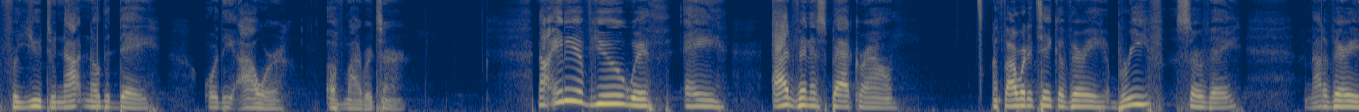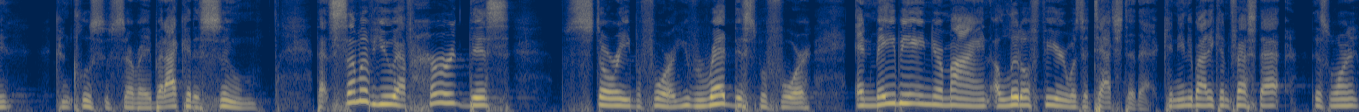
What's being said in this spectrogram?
for you do not know the day or the hour of my return. Now, any of you with a Adventist background if I were to take a very brief survey, not a very conclusive survey, but I could assume that some of you have heard this story before, you've read this before, and maybe in your mind a little fear was attached to that. Can anybody confess that this morning?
